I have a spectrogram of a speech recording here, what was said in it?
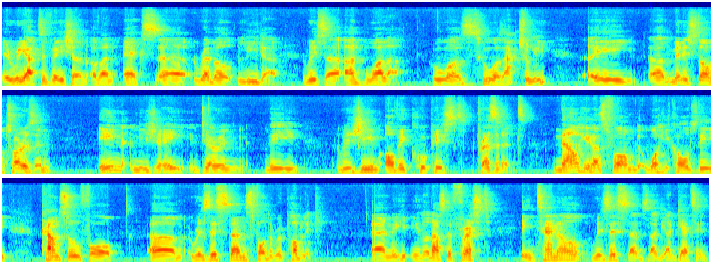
a reactivation of an ex uh, rebel leader, Rhissa Ag Boula, who was who was actually a minister of tourism in Niger during the regime of a coupist president. Now he has formed what he calls the Council for um, Resistance for the Republic, and he, you know that's the first internal resistance that they are getting.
